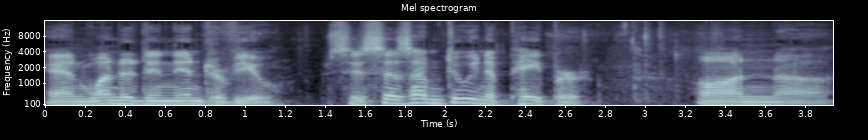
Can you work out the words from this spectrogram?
and wanted an interview. She says, I'm doing a paper on, uh,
